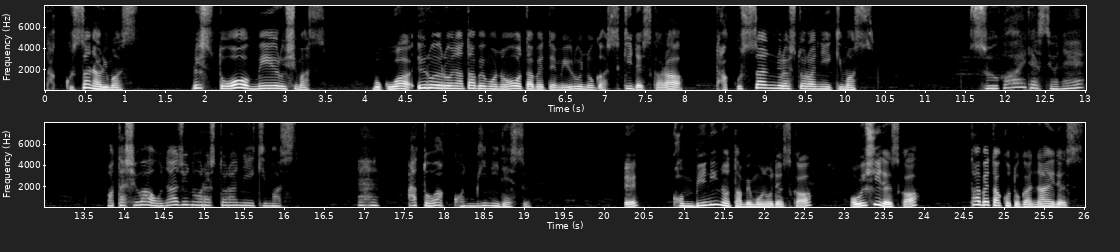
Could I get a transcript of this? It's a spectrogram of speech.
たくさんあります。リストをメールします。僕はいろいろな食べ物を食べてみるのが好きですから、たくさんレストランに行きます。すごいですよね。私は同じのレストランに行きます。あとはコンビニです。え？コンビニの食べ物ですか？美味しいですか？食べたことがないです。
